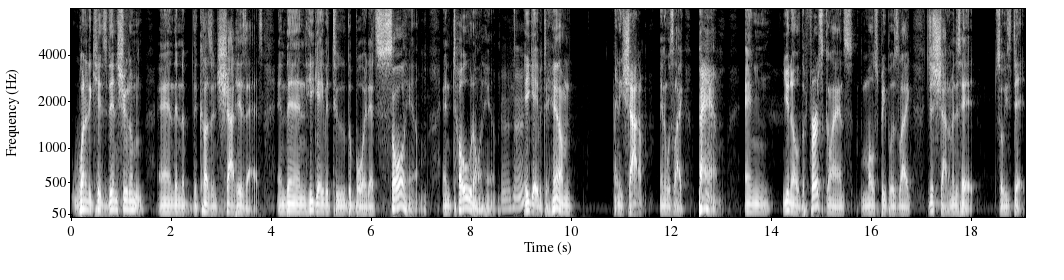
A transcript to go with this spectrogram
one of the kids didn't shoot him, and then the, the cousin shot his ass. And then he gave it to the boy that saw him and told on him. Mm-hmm. He gave it to him and he shot him. And it was like, bam. And you know, the first glance for most people is like, just shot him in his head. So he's dead.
